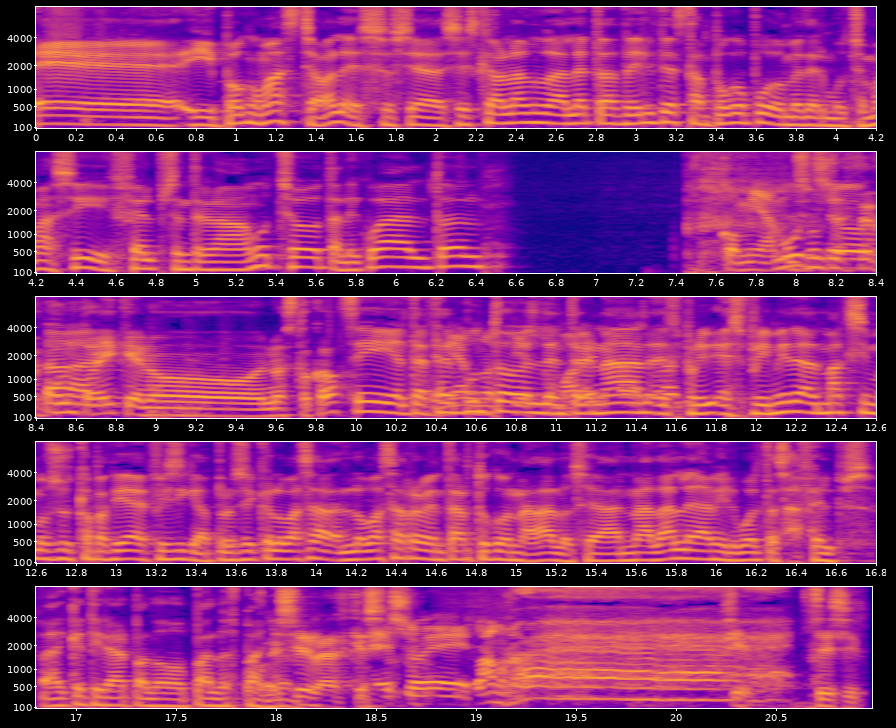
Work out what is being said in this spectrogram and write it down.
Eh, y poco más, chavales. O sea, si es que hablando de atletas de élites tampoco puedo meter mucho más. Sí, Phelps entrenaba mucho, tal y cual, tal. Comía Es mucho. un tercer tal. punto ahí que no, no has tocado. Sí, el tercer Tenía punto, el de entrenar, exprimir al máximo sus capacidades físicas, pero sí que lo vas a, lo vas a reventar tú con Nadal. O sea, Nadal le da mil vueltas a Phelps. Hay que tirar para lo, para lo español. Pues sí, la verdad es que sí. Eso es. Vamos. Sí, sí, sí.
